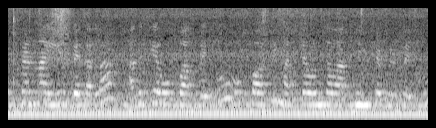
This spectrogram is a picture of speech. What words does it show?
ಉಪ್ಪನ್ನ ಇರಬೇಕಲ್ಲ, ಅದಕ್ಕೆ ಉಪ್ಪು ಹಾಕಬೇಕು ಉಪ್ಪು ಹಾಕಿ ಮತ್ತೆ ಒಂದು ಹತ್ತು ನಿಮಿಷ ಬಿಡಬೇಕು.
